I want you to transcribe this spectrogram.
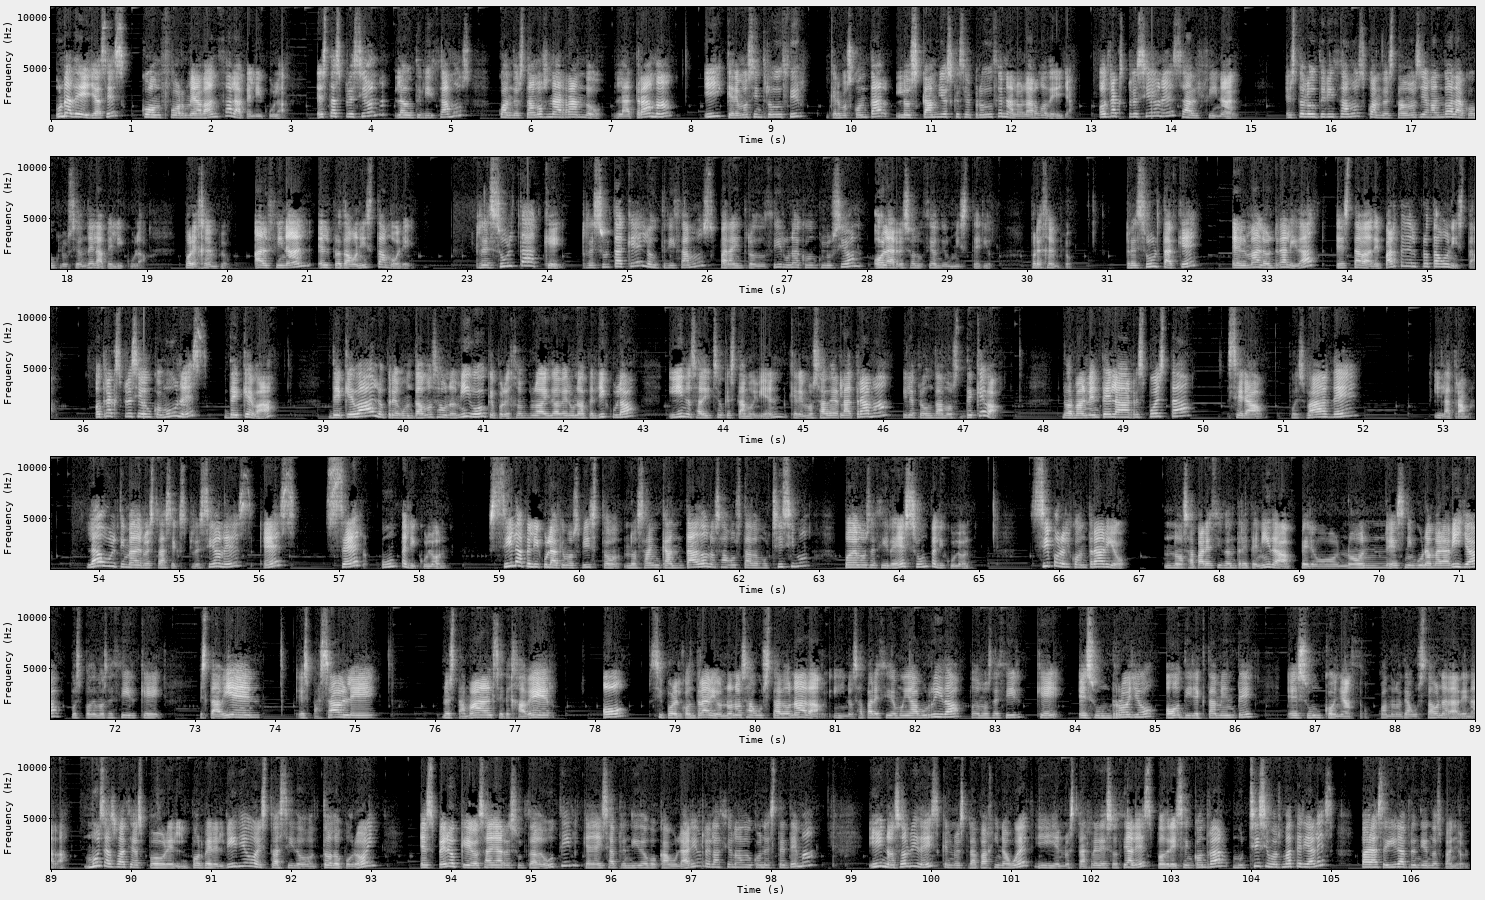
Una de ellas es conforme avanza la película. Esta expresión la utilizamos cuando estamos narrando la trama y queremos introducir queremos contar los cambios que se producen a lo largo de ella. Otra expresión es al final. Esto lo utilizamos cuando estamos llegando a la conclusión de la película. Por ejemplo, al final el protagonista muere. Resulta que. Resulta que lo utilizamos para introducir una conclusión o la resolución de un misterio. Por ejemplo, resulta que el malo en realidad estaba de parte del protagonista. Otra expresión común es ¿de qué va? ¿De qué va? Lo preguntamos a un amigo que, por ejemplo, ha ido a ver una película y nos ha dicho que está muy bien. Queremos saber la trama y le preguntamos ¿de qué va? Normalmente la respuesta será pues va de y la trama. La última de nuestras expresiones es ser un peliculón. Si la película que hemos visto nos ha encantado, nos ha gustado muchísimo, podemos decir es un peliculón. Si por el contrario nos ha parecido entretenida, pero no es ninguna maravilla, pues podemos decir que está bien, es pasable, no está mal, se deja ver. O si por el contrario no nos ha gustado nada y nos ha parecido muy aburrida, podemos decir que es un rollo o directamente es un coñazo, cuando no te ha gustado nada de nada. Muchas gracias por, ver el vídeo, esto ha sido todo por hoy. Espero que os haya resultado útil, que hayáis aprendido vocabulario relacionado con este tema y no os olvidéis que en nuestra página web y en nuestras redes sociales podréis encontrar muchísimos materiales para seguir aprendiendo español.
